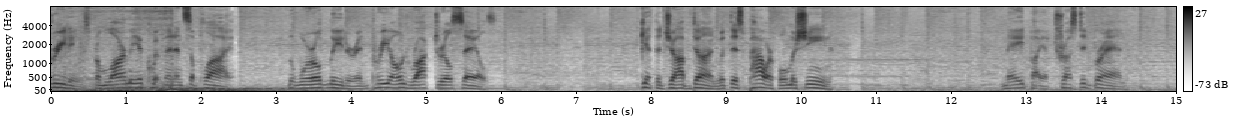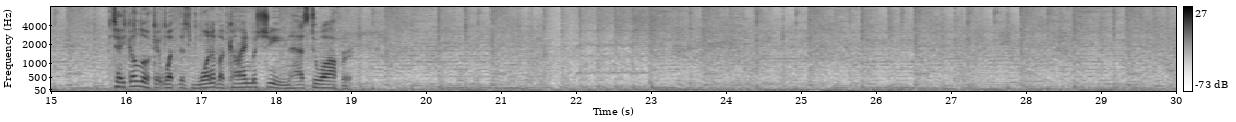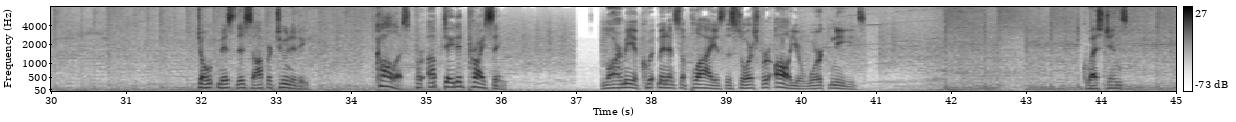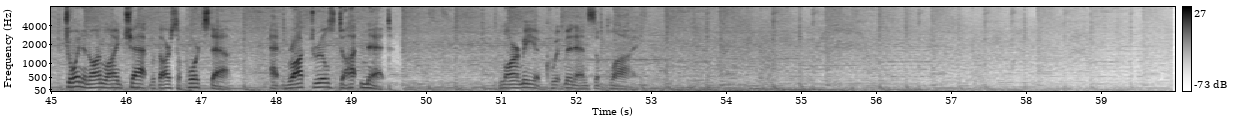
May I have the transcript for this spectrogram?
Greetings from Larmee Equipment and Supply, the world leader in pre-owned rock drill sales. Get the job done with this powerful machine. Made by a trusted brand. Take a look at what this one-of-a-kind machine has to offer. Don't miss this opportunity. Call us for updated pricing. Larmee Equipment and Supply is the source for all your work needs. Questions? Join an online chat with our support staff at rockdrills.net. Larmee Equipment and Supply.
